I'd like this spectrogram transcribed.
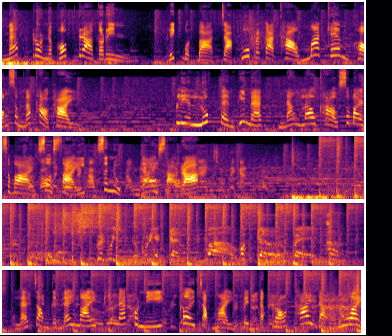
แม็กรณพบรากริน พลิกบทบาทจากผู้ประกาศข่าวมาดเข้มของสำนักข่าวไทย เปลี่ยนลุคเป็นพี่แม็กนั่งเล่าข่าวสบายๆ สดใส สนุกได้สาระแม่ที่ชมรายการของเราอยู่เพื่อนผู้หญิงก็เรียกกันว่าว่าเกิร์ลเฟนและจำกันได้ไหมพี่แม็กคนนี้เคยจับไมค์เป็นนักร้องค่ายดังด้วย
